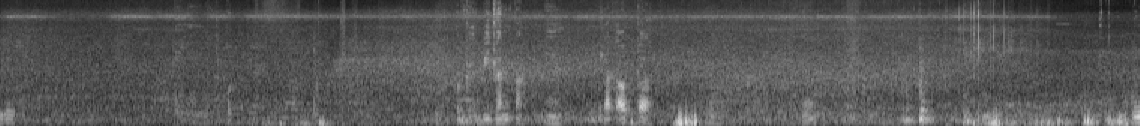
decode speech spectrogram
Hindi. Pag, pagkaibigan pa. Hmm. Shout out ka. Hmm. Hmm.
